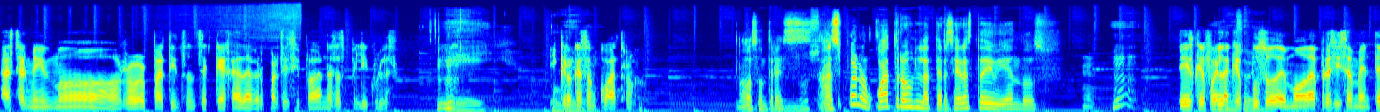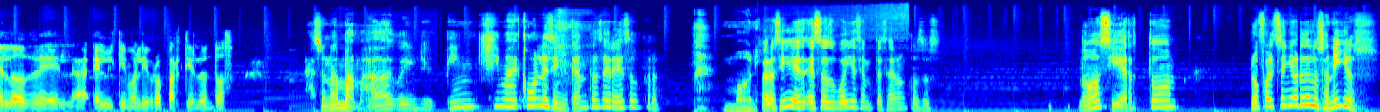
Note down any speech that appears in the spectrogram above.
Hasta el mismo Robert Pattinson se queja de haber participado en esas películas. Y creo que son cuatro. No, son tres. No sé. Ah, sí, bueno, cuatro. La tercera está dividida en dos. Mm. Sí, es que fue No, la no que sabía. puso de moda precisamente lo del el último libro, partirlo en dos. Es una mamada, güey. Pinche madre, cómo les encanta hacer eso, pero. Money. Pero sí, es- esos güeyes empezaron con sus. No, cierto. No fue el Señor de los Anillos.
